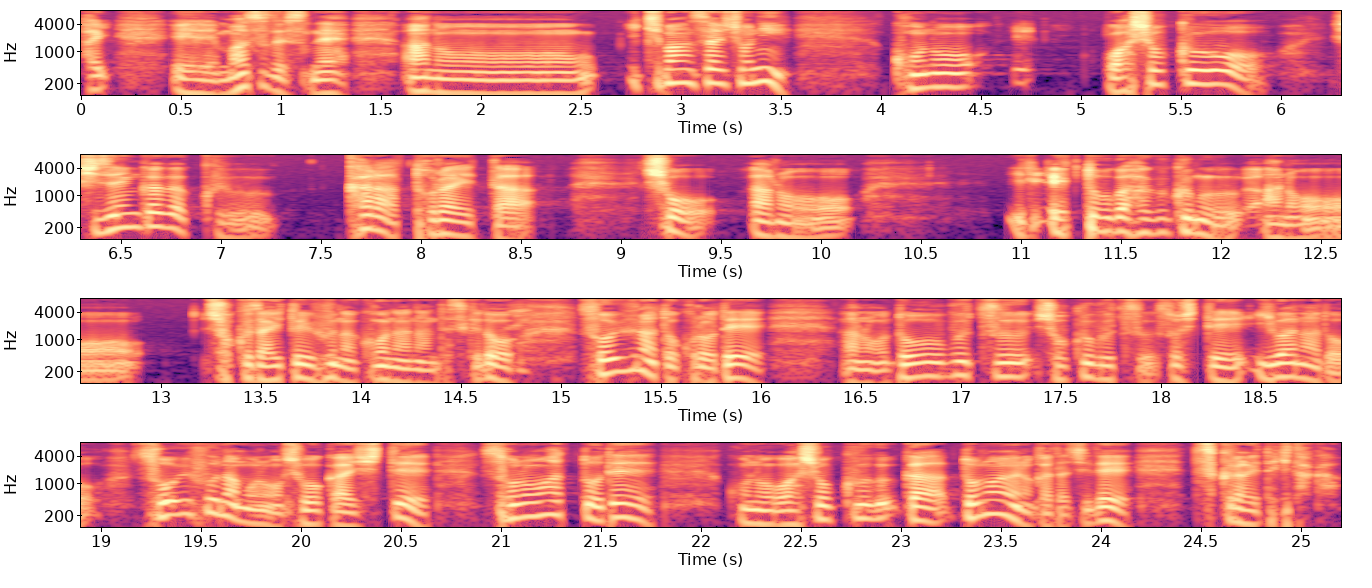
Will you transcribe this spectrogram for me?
はい、えー、まずですね、あのー、一番最初にこの和食を自然科学から捉えた章、あのー、列島が育む、あの食材というふうなコーナーなんですけど、はい、そういうふうなところであの動物植物そして岩などそういうふうなものを紹介してその後でこの和食がどのような形で作られてきたか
